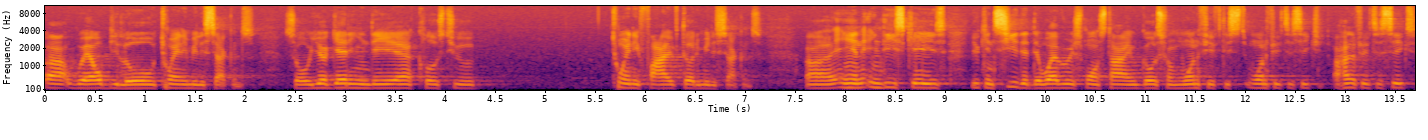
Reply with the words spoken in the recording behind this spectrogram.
uh, well below 20 milliseconds. So you're getting there close to 25, 30 milliseconds. Uh, and in this case, you can see that the web response time goes from 150, 156, 156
